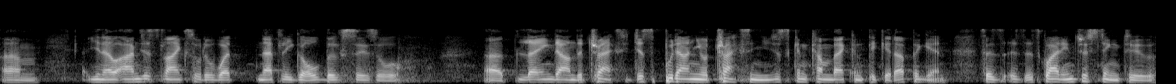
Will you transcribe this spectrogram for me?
um, you know, I'm just like sort of what Natalie Goldberg says, or uh, laying down the tracks. You just put down your tracks, and you just can come back and pick it up again. So it's, it's, it's quite interesting to.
